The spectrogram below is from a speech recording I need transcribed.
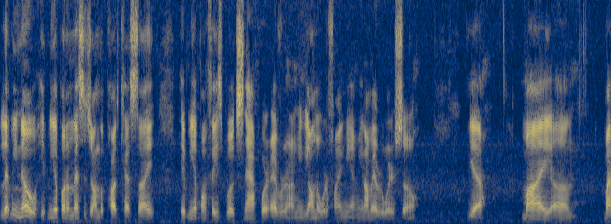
let me know. Hit me up on a message on the podcast site. Hit me up on facebook snap wherever. I mean y'all know where to find me. I mean i'm everywhere. So yeah my um my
